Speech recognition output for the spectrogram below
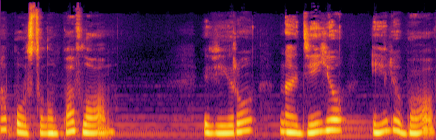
апостолом Павлом віру, надію і любов.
